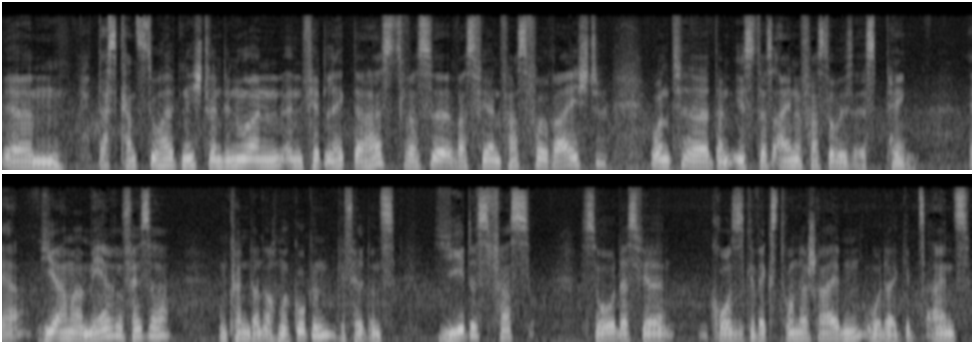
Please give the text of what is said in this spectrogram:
Ähm, das kannst du halt nicht, wenn du nur ein, ein Viertel Hektar hast, was, äh, was für ein Fass voll reicht. Und äh, dann ist das eine Fass so, wie es ist. Peng. Ja, hier haben wir mehrere Fässer und können dann auch mal gucken, gefällt uns jedes Fass so, dass wir großes Gewächs drunter schreiben oder gibt es eins,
